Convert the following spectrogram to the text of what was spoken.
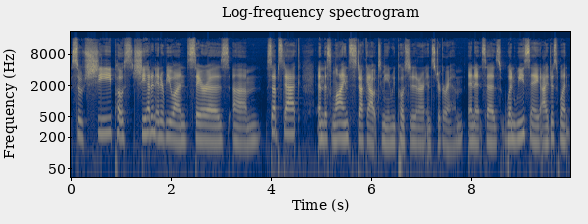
So she posts. She had an interview on Sarah's um, Substack, and this line stuck out to me, and we posted it on our Instagram. And it says, "When we say I just want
